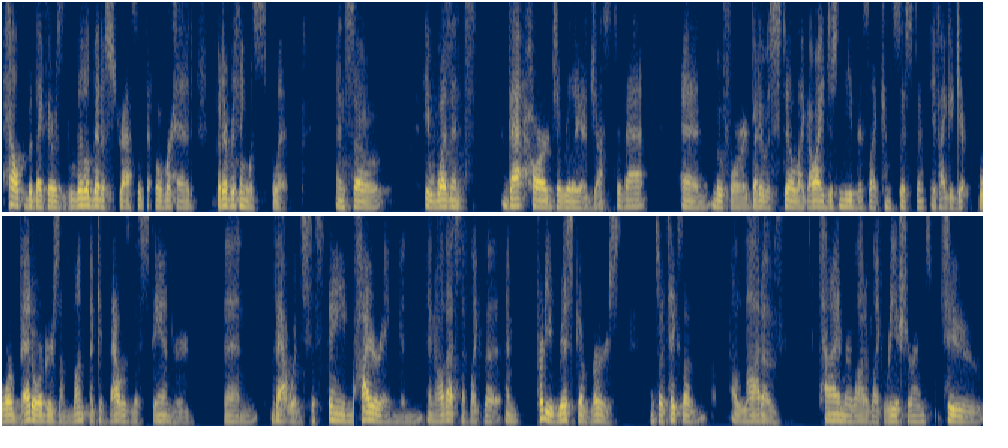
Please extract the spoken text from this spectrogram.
helped. But like there was a little bit of stress at the overhead, but everything was split, and so it wasn't that hard to really adjust to that and move forward but it was still like oh i just need this like consistent if i could get four bed orders a month like if that was the standard then that would sustain hiring and, and all that stuff. Like the I'm pretty risk averse. And so it takes a, a lot of time or a lot of like reassurance to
